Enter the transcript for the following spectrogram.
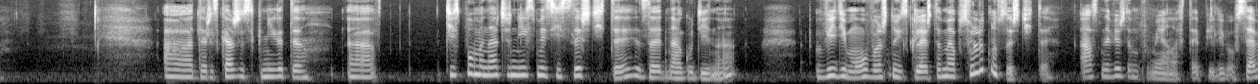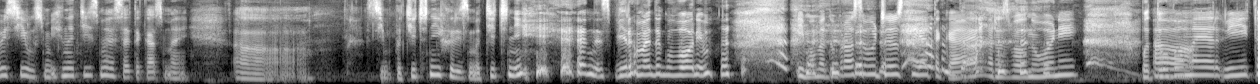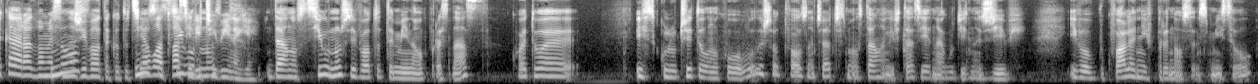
А, да разкажа с книгата. А, ти спомена, че ние сме си същите за една година. Видимо, външно изглеждаме абсолютно същите. Аз не виждам промяна в теб или в себе си. Усмихнати сме, все така сме а, симпатични, харизматични. не спираме да говорим. Имаме добро самочувствие, така е, развълнувани. Пътуваме и така радваме се но на живота като цяло, а това си личи винаги. Да, но със сигурност животът е минал през нас, което е изключително хубаво, защото това означава, че сме останали в тази една година живи. И в буквален и в преносен смисъл.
